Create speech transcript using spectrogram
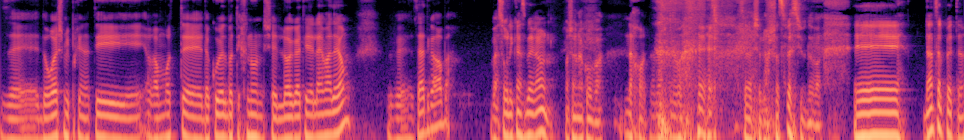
זה דורש מבחינתי רמות אה, דקויות בתכנון שלא הגעתי אליהם עד היום, וזה האתגר הבא. ואסור להיכנס בהיריון בשנה הקרובה. נכון, אנחנו... בסדר, שלא נפספס שום דבר. אה, דן צלפטר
